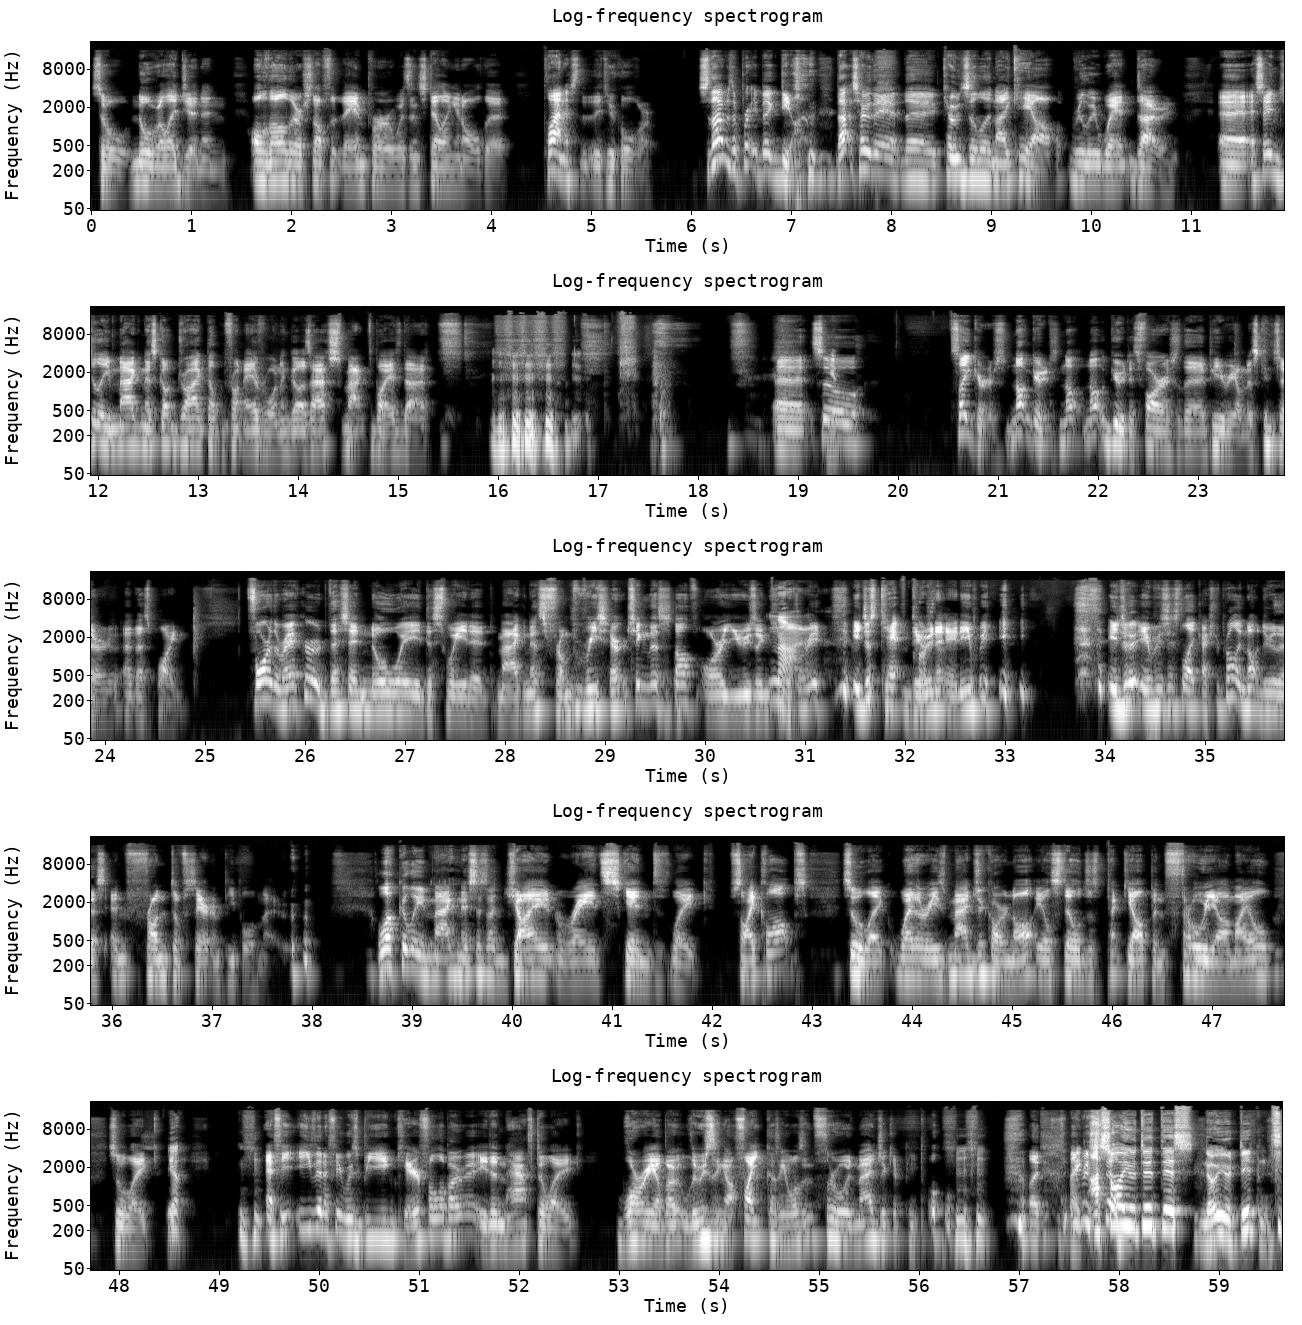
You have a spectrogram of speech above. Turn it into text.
So no religion and all the other stuff that the emperor was instilling in all the planets that they took over. So that was a pretty big deal. That's how the the council of Nicaea really went down. Uh, essentially, Magnus got dragged up in front of everyone and got his ass smacked by his dad. Uh, so, Psykers, not good. Not not good as far as the Imperium is concerned at this point. For the record, this in no way dissuaded Magnus from researching this stuff or using Nah. sorcery. He just kept doing it anyway. He, just, he was just like, I should probably not do this in front of certain people now. Luckily, Magnus is a giant red skinned, like, Cyclops. So, like, whether he's magic or not, he'll still just pick you up and throw you a mile. So, like, Yep. if he even if he was being careful about it, he didn't have to like worry about losing a fight because he wasn't throwing magic at people. like, like, I still- saw you did this. No, you didn't.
